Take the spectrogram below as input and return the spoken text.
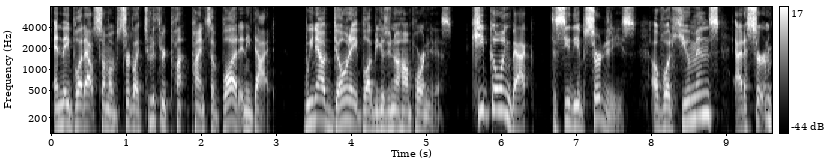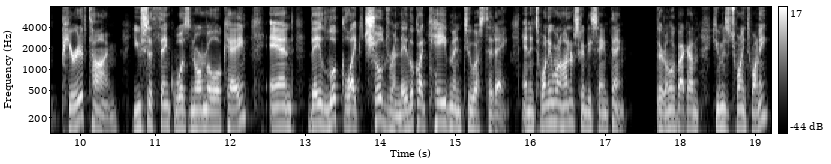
and they bled out some absurd, like two to three pints of blood, and he died. We now donate blood because we know how important it is. Keep going back to see the absurdities of what humans at a certain period of time used to think was normal okay? And they look like children. They look like cavemen to us today. And in 2100 it's going to be the same thing. They're going to look back on humans of 2020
